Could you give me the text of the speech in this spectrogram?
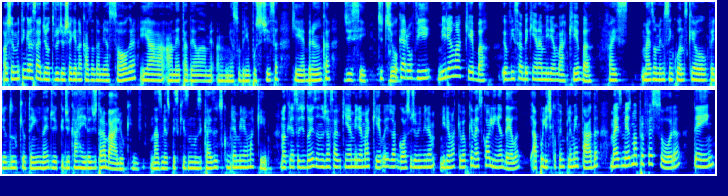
eu achei muito engraçadinho. Outro dia eu cheguei na casa da minha sogra e a, a neta dela, a minha, a minha sobrinha postiça, que é branca, disse: Titio, eu quero ouvir Miriam Makeba. Eu vim saber quem era Miriam Makeba faz mais ou menos cinco anos, que é o período que eu tenho, né, de, de carreira de trabalho. Que nas minhas pesquisas musicais eu descobri a Miriam Makeba. Uma criança de dois anos já sabe quem é a Miriam Makeba e já gosta de ouvir Miriam, Miriam Makeba, porque na escolinha dela a política foi implementada, mas mesmo a professora tem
